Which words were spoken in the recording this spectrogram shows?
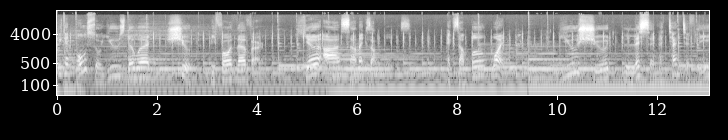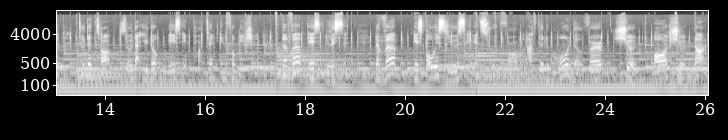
we can also use the word should before the verb. Here are some examples. Example 1 You should listen attentively to the talk so that you don't miss important information. The verb is listen. The verb is always used in its root form after the modal verb should or should not.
